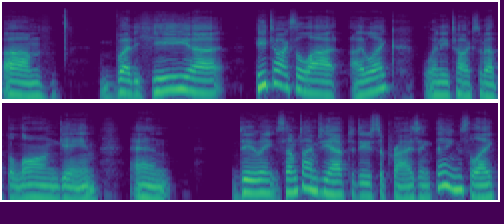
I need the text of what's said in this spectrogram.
Um, but he uh, he talks a lot. I like when he talks about the long game and doing. Sometimes you have to do surprising things like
